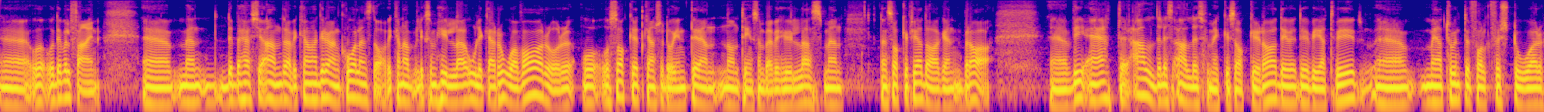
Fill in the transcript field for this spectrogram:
uh, och, och, det är väl fine. Uh, men det behövs ju andra, vi kan ha grönkålens dag, vi kan ha, liksom hylla olika råvaror och, och sockret kanske då inte är en, någonting som behöver hyllas men den sockerfria dagen, bra. Eh, vi äter alldeles, alldeles för mycket socker idag, det, det vet vi. Eh, men jag tror inte folk förstår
